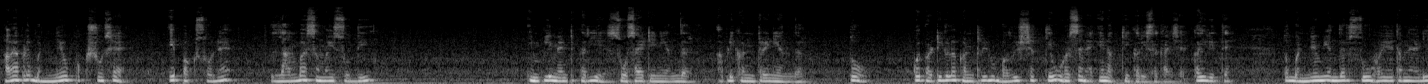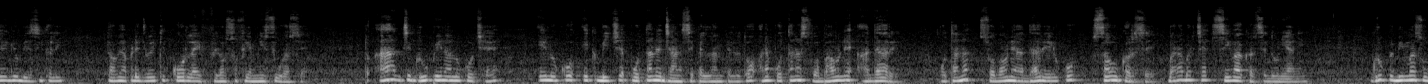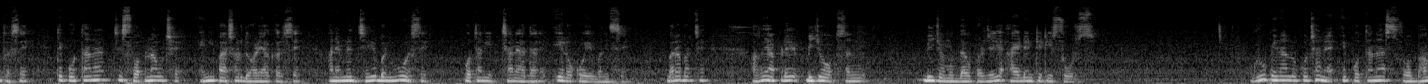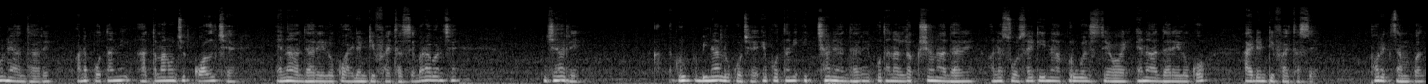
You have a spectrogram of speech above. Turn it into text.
હવે આપણે બંને પક્ષો છે, એ પક્ષોને લાંબા સમય સુધી ઇમ્પ્લિમેન્ટ કરીએ સોસાયટીની અંદર, આપણી કન્ટ્રીની અંદર, તો કોઈ પર્ટિક્યુલર કન્ટ્રીનું ભવિષ્ય કેવું હશે ને એ નક્કી કરી શકાય છે. કઈ રીતે? તો બંનેની અંદર શું હોય એ તમને આઈડિયા ગયો બેઝિકલી તો હવે આપણે જોઈએ કે કોર લાઈફ ફિલોસોફી એમની શું હશે. તો આ જે ગ્રુપ એના લોકો છે, એ લોકો એકબીજા પોતાને જાણશે પહેલાં પહેલું તો, અને પોતાના સ્વભાવને આધારે, પોતાના સ્વભાવને આધારે એ લોકો સર્વ કરશે. બરાબર છે? સેવા કરશે દુનિયાની. ગ્રુપ બીમાં શું થશે? તે પોતાના જે સ્વપ્નાઓ છે, એની પાછળ દોડ્યા કરશે, અને એમને જે બનવું હશે, પોતાની ઈચ્છાને આધારે એ લોકો એ બનશે. બરાબર છે? હવે આપણે બીજો ઓપ્શન બીજો મુદ્દા ઉપર જઈએ આઈડેન્ટિટી સોર્સ ગ્રુપ એના લોકો છે ને, એ પોતાના સ્વભાવને આધારે અને પોતાની આત્માનો જે કોલ છે, એના આધારે એ લોકો આઈડેન્ટિફાય થશે. બરાબર છે? જ્યારે ગ્રુપ બીના લોકો છે, એ પોતાની ઈચ્છાને આધારે, પોતાના લક્ષ્યના આધારે અને સોસાયટીના અપ્રુવલ્સ જે હોય, એના આધારે એ લોકો આઈડેન્ટિફાય થશે. ફોર એક્ઝામ્પલ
